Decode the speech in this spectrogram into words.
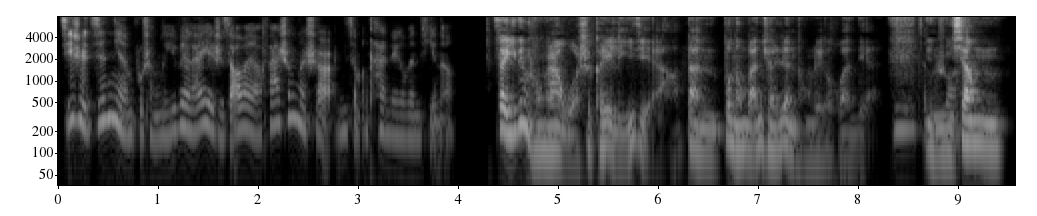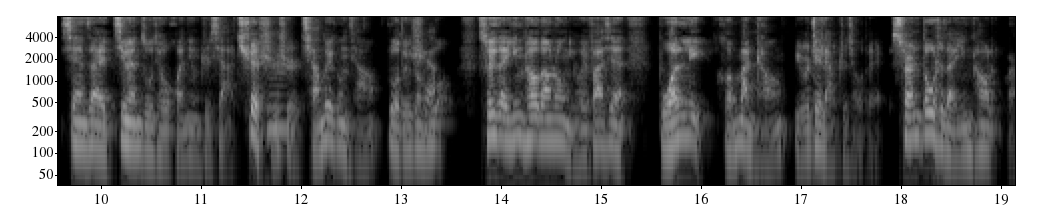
即使今年不成立，未来也是早晚要发生的事儿。你怎么看这个问题呢？在一定程度上，我是可以理解啊，但不能完全认同这个观点。嗯，你像现在金元足球环境之下，确实是强队更强，弱队更弱。所以在英超当中，你会发现伯恩利和曼城，比如这两支球队，虽然都是在英超里边，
